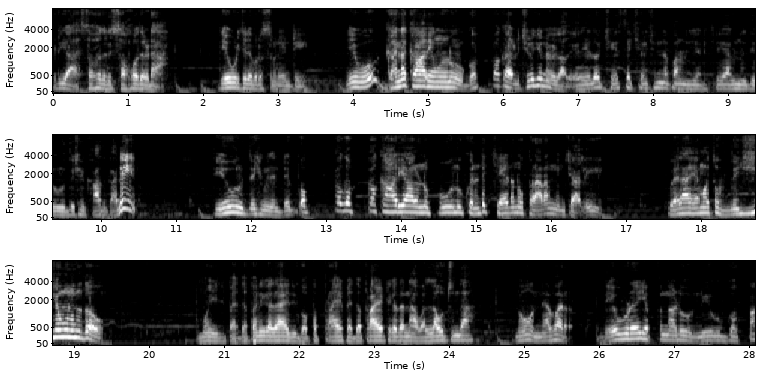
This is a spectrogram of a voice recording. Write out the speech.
ప్రియ సహోదరి సహోదరుడా దేవుడు తెలియపరుస్తున్నాడు ఏంటి? నీవు ఘన కార్యములను గొప్ప కార్యాలు చిన్న చిన్నవి కాదు. ఏదో చేస్తే చిన్న చిన్న పనులు చేయాలని దేవుని ఉద్దేశం కాదు కానీ దేవుని ఉద్దేశం ఏంటంటే గొప్ప గొప్ప కార్యాలను పూనుకొని అంటే చేయడం ప్రారంభించాలి. ఎలా ఏమవుతావు విజయం పొందుతావు అమ్మో ఇది పెద్ద పని కదా ఇది గొప్ప ప్రాయ పెద్ద ప్రాజెక్ట్ కదా నా వల్ల అవుతుందా? No never. దేవుడే చెప్తున్నాడు నీవు గొప్ప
